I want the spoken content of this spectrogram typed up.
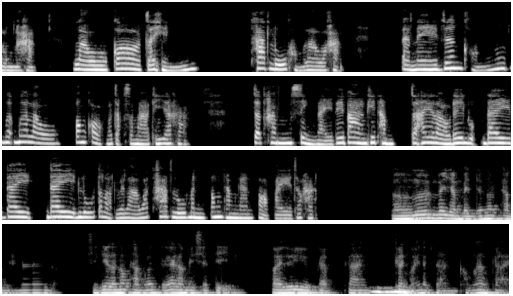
ลงอะค่ะ เราก็จะเห็นธาตุรู้ของเราอะค่ะ แต่ในเรื่องของเมื่อเมื่อเราต้องออกมาจากสมาธิอะค่ะ จะทำสิ่งไหนได้บ้างที่ทำ จะให้เราได้ได้ได้ได้รู้ตลอดเวลาว่าธาตุรู้มันต้องทำงานต่อไปเจ้าค่ะเออไม่ไม่จำเป็นจะต้องทำอย่างนั้นหรอกสิ่งที่เราต้องทำก็คือให้เรามีสติคอยรู้อยู่กับการเคลื่อนไหวต่างๆ ของร่างกาย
